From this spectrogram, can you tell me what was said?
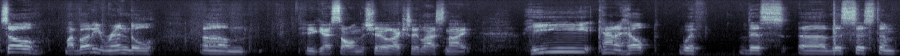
So my buddy Rendell, um, who you guys saw on the show actually last night, he kind of helped with this uh, this system.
